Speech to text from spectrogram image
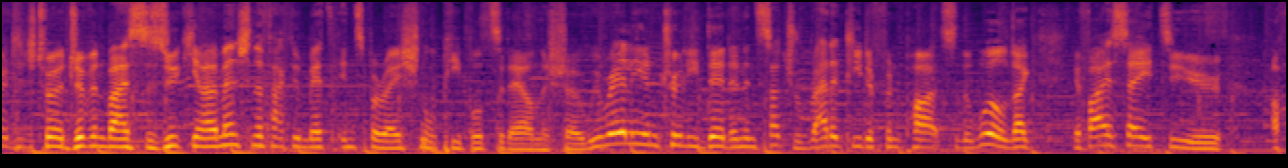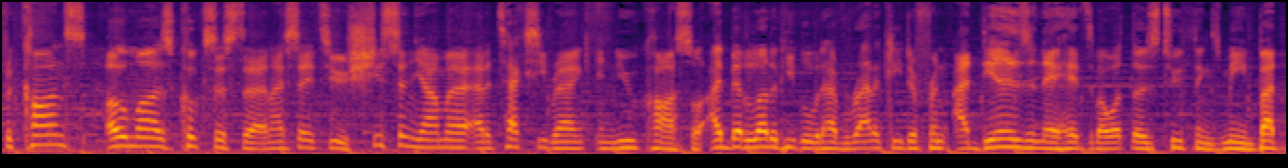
Heritage Tour driven by Suzuki, and I mentioned the fact we met inspirational people today on the show. We really and truly did, and in such radically different parts of the world. Like, if I say to you, Afrikaans Oma's cook sister, and I say to you, Shisenyama at a taxi rank in Newcastle, I bet a lot of people would have radically different ideas in their heads about what those two things mean. But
